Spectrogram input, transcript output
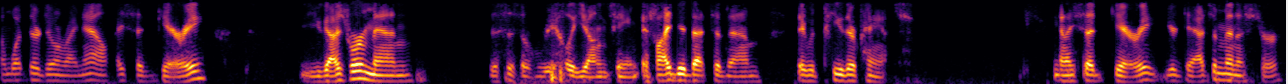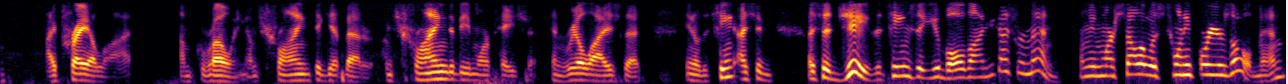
on what they're doing right now. I said, Gary, you guys were men. This is a really young team. If I did that to them, they would pee their pants. And I said, Gary, your dad's a minister. I pray a lot. I'm growing. I'm trying to get better. I'm trying to be more patient and realize that, you know, the team, I said, I said, gee, the teams that you bowled on, you guys were men. I mean, Marcelo was 24 years old, man.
